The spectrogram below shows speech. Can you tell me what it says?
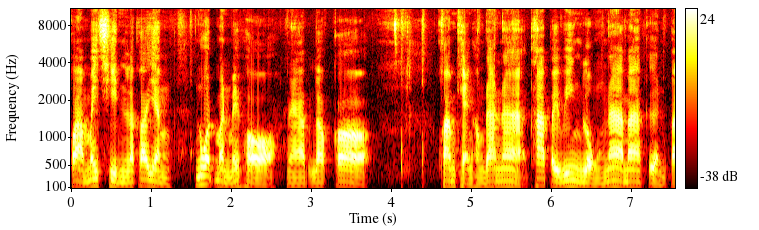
ความไม่ชินแล้วก็ยังนวดมันไม่พอนะครับแล้วก็ความแข็งของด้านหน้า ถ้าไปวิ่งลงหน้ามากเกินไป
